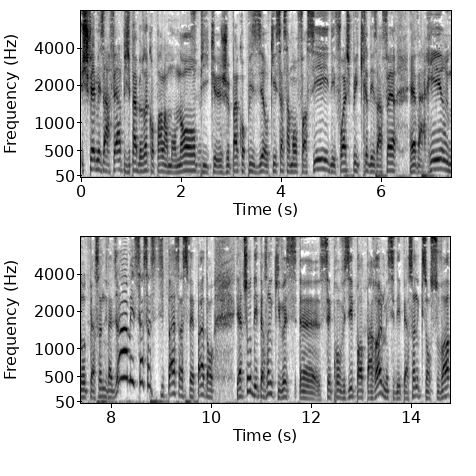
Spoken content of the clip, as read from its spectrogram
je fais mes affaires puis j'ai pas besoin qu'on parle en mon nom puis que je veux pas qu'on puisse dire ok ça ça m'a offensé des fois je peux écrire des affaires elle va rire une autre personne va dire ah mais ça ça se dit pas ça se fait pas. Donc il y a toujours des personnes qui veulent euh, s'improviser porte-parole mais c'est des personnes qui sont souvent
